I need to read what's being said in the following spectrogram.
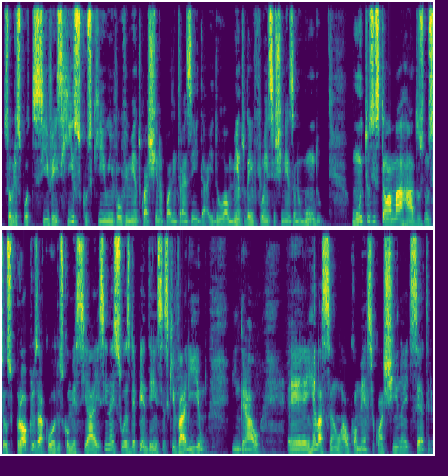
sobre os possíveis riscos que o envolvimento com a China podem trazer e, e do aumento da influência chinesa no mundo, muitos estão amarrados nos seus próprios acordos comerciais e nas suas dependências que variam em grau é, em relação ao comércio com a China, etc.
